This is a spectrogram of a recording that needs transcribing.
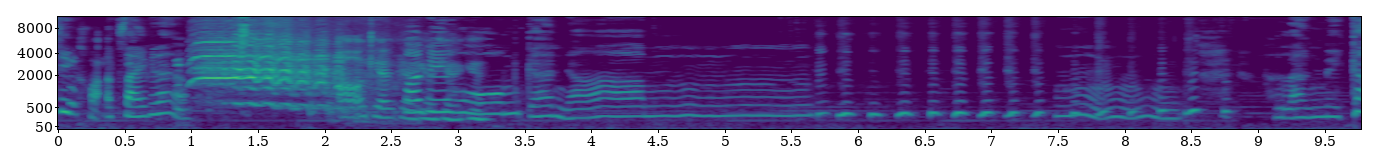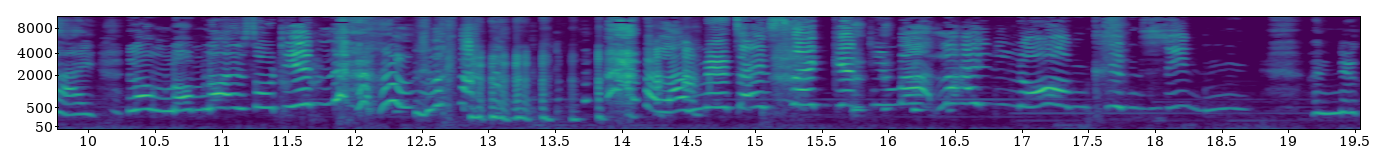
ที่ขออัพไซด์ไม่ได้เหรออ๋อโอเคโอเคพอโอเคได้โอโฮเคมกันนำพลังในกายลงลมลอยสู่ทิศ พลังในใจแสกเก็ตที่มาไล่ลมขึ้นสิ้นพนึก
